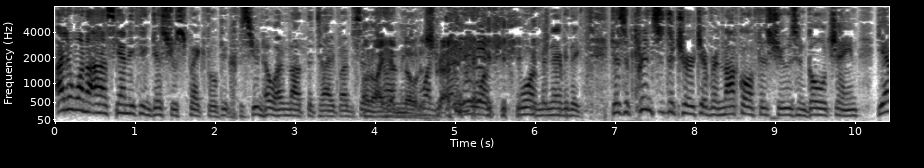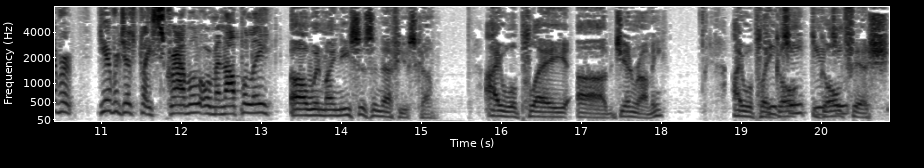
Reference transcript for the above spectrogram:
I don't want to ask anything disrespectful because you know I'm not the type. I'm so Oh, no, I hadn't and noticed, right? and warm, warm and everything. Does a prince of the church ever knock off his shoes and gold chain? Do you ever do you ever just play Scrabble or Monopoly? Uh, when my nieces and nephews come, I will play uh, gin rummy. I will play gold, you cheat? Uh. goldfish.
